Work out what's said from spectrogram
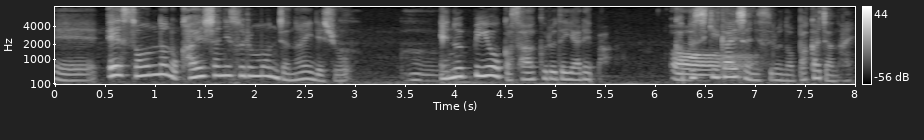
えーえそんなの会社にするもんじゃないでしょ？うん。NPO かサークルでやれば株式会社にするのバカじゃない？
